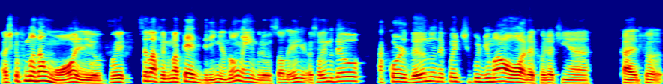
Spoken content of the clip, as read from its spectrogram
Acho que eu fui mandar um óleo, fui, sei lá, fui numa pedrinha, não lembro. Eu só lembro, eu só lembro de eu acordando depois tipo, de uma hora que eu já tinha. Tipo,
